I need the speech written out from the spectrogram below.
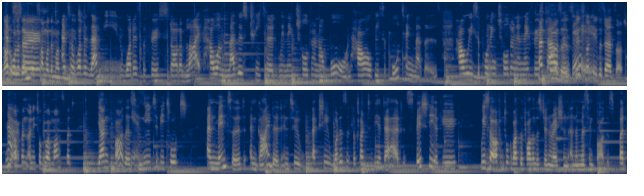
Not And all of them but some of them are being And so, met. what does that mean? What is the first start of life? How are mothers treated when their children are born? How are we supporting mothers? How are we supporting children in their first and fathers days? let's not leave the dads out we No. often only talk about moms but young fathers Yes. need to be taught and mentored and guided into actually what does it look like to be a dad especially if you we so often talk about the fatherless generation and the missing fathers but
